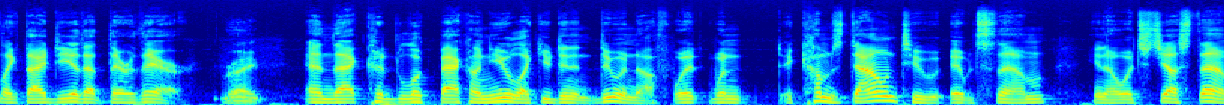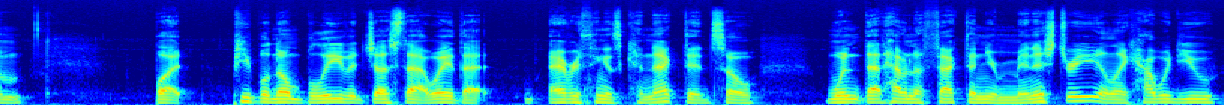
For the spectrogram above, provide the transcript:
like the idea that they're there. Right. And that could look back on you like you didn't do enough. When it comes down to it's them, you know, it's just them, but people don't believe it just that way that everything is connected. So wouldn't that have an effect on your ministry? And like, how would you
